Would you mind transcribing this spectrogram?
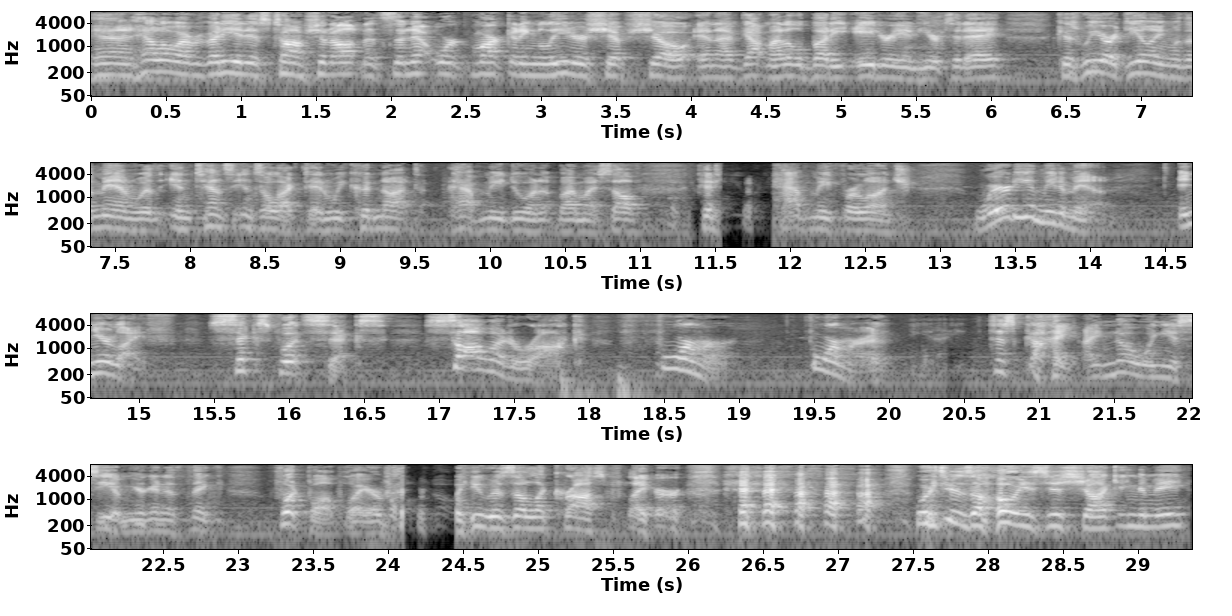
And hello, everybody. It is Tom Chenault, and it's the Network Marketing Leadership Show. And I've got my little buddy Adrian here today because we are dealing with a man with intense intellect, and we could not have me doing it by myself. Could have me for lunch. Where do you meet a man in your life? Six foot six, solid rock, former, former. This guy, I know when you see him, you're going to think football player, but he was a lacrosse player, which is always just shocking to me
